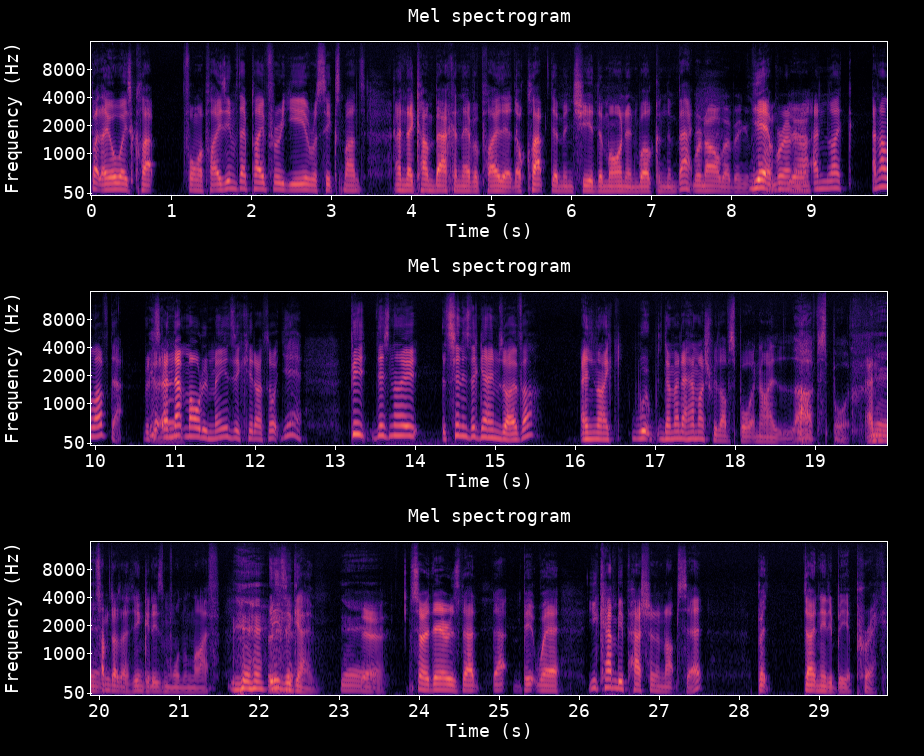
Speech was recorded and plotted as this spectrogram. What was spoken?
But they always clap former players, even if they played for a year or six months, and they come back and they have a play there, they'll clap them and cheer them on and welcome them back. Ronaldo being a good Yeah, one. Bruno, yeah. and like, and I love that because, Yeah. and that molded me as a kid. I thought, yeah, but there's no as soon as the game's over, and like, w- no matter how much we love sport, and I love sport, and Yeah. sometimes I think it is more than life. It is a game. Yeah. yeah. So there is that that bit where you can be passionate and upset, but don't need to be a prick.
